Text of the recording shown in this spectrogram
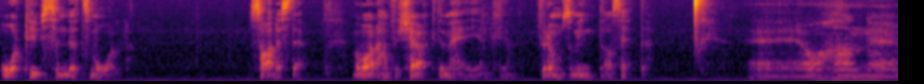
årtusendets mål. Sades det. Vad var det han försökte med egentligen? För de som inte har sett det. Eh, ja, han... Eh,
